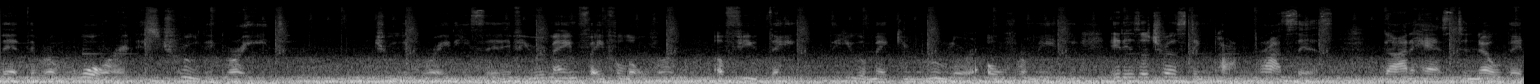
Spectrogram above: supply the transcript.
that the reward is truly great. Truly great. He said, if you remain faithful over a few things, he will make you ruler over many. It is a trusting process. God has to know that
